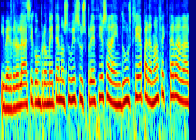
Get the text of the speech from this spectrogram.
Iberdrola se compromete a no subir sus precios a la industria para no afectar a la,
